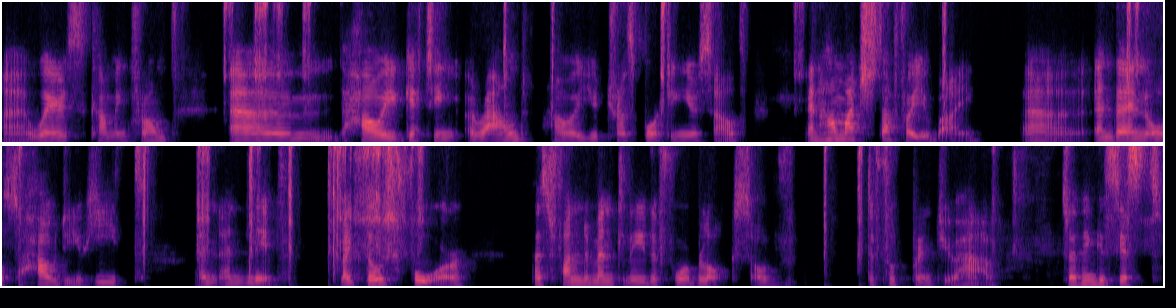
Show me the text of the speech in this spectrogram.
uh, where is it coming from um, how are you getting around? How are you transporting yourself? And how much stuff are you buying? Uh, and then also how do you heat and, and live? Like those four that's fundamentally the four blocks of the footprint you have. So i think it's just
